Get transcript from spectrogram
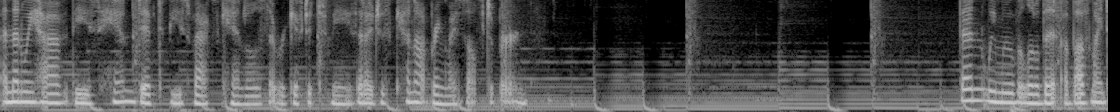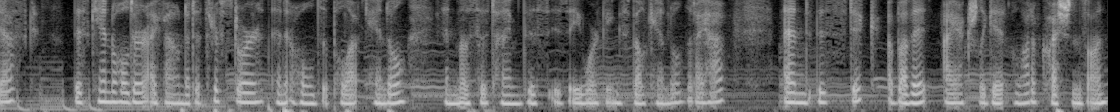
And then we have these hand dipped beeswax candles that were gifted to me that I just cannot bring myself to burn. Then we move a little bit above my desk. This candle holder I found at a thrift store and it holds a pull out candle, and most of the time, this is a working spell candle that I have. And this stick above it, I actually get a lot of questions on.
